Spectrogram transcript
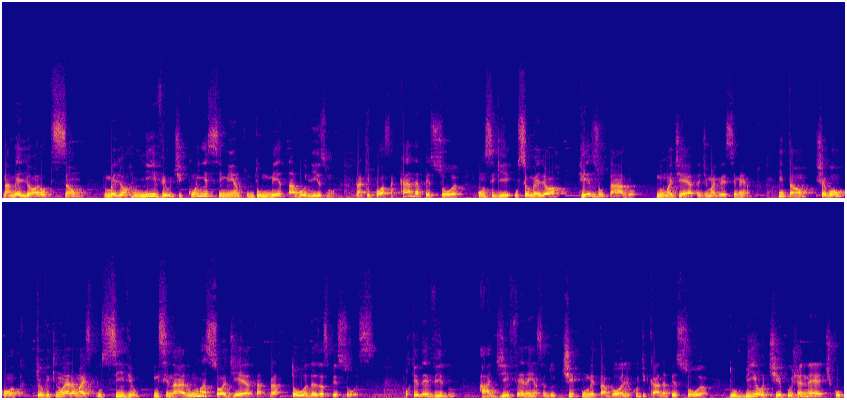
na melhor opção no melhor nível de conhecimento do metabolismo, para que possa cada pessoa conseguir o seu melhor resultado numa dieta de emagrecimento. Então, chegou um ponto que eu vi que não era mais possível ensinar uma só dieta para todas as pessoas. Porque devido à diferença do tipo metabólico de cada pessoa, do biotipo genético,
